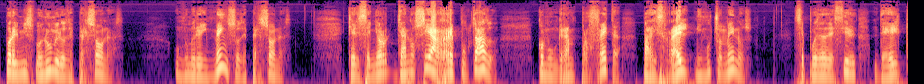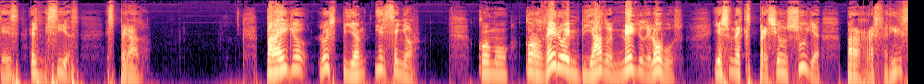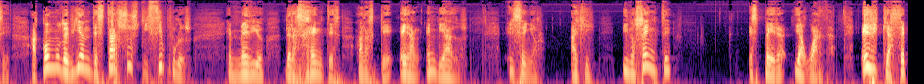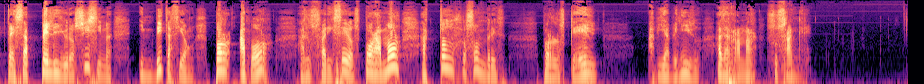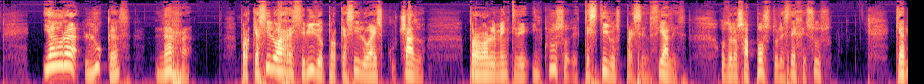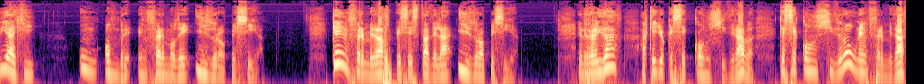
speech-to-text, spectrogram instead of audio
por el mismo número de personas, un número inmenso de personas, que el Señor ya no sea reputado como un gran profeta para Israel, ni mucho menos se pueda decir de él que es el Mesías esperado. Para ello lo espían y el Señor, como cordero enviado en medio de lobos, y es una expresión suya para referirse a cómo debían de estar sus discípulos en medio de las gentes a las que eran enviados. El Señor, allí, inocente, espera y aguarda. El que acepta esa peligrosísima invitación por amor a los fariseos, por amor a todos los hombres por los que él había venido a derramar su sangre. Y ahora Lucas narra, porque así lo ha recibido, porque así lo ha escuchado, probablemente incluso de testigos presenciales o de los apóstoles de Jesús, que había allí un hombre enfermo de hidropesía. ¿Qué enfermedad es esta de la hidropesía? En realidad, aquello que se consideraba, que se consideró una enfermedad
